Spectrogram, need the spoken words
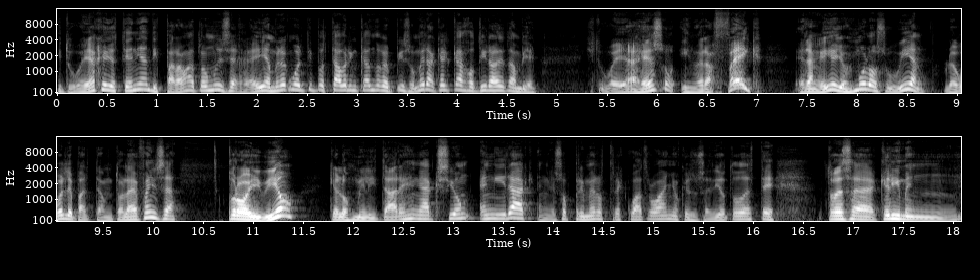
Y tú veías que ellos tenían, disparaban a todo el mundo y se reían. Mira cómo el tipo está brincando en el piso. Mira, aquel cajo, tírale también. Y tú veías eso y no era fake eran ellos, ellos mismos lo subían. Luego el Departamento de la Defensa prohibió que los militares en acción en Irak, en esos primeros 3, 4 años que sucedió todo este todo ese crimen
